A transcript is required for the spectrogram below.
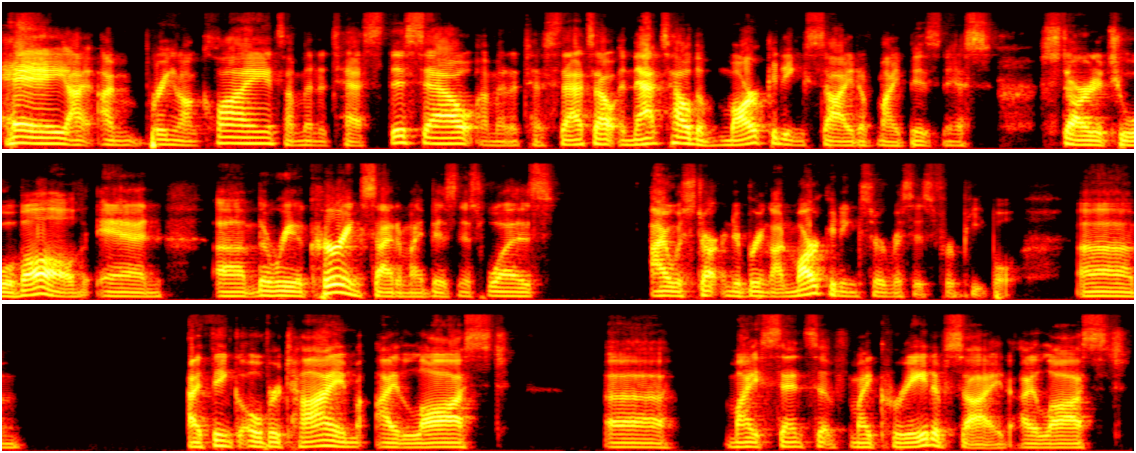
hey, I, am bringing on clients, I'm going to test this out, I'm going to test that out. And that's how the marketing side of my business started to evolve. And um, the reoccurring side of my business was I was starting to bring on marketing services for people. Um, I think over time I lost uh, my sense of my creative side. I lost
